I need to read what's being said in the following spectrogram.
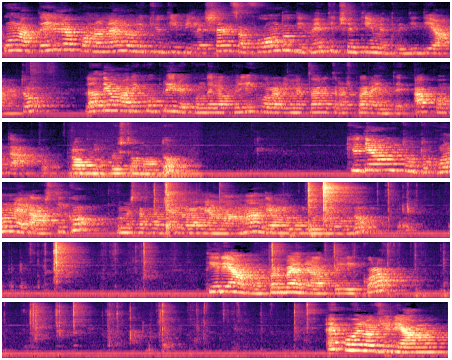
una teglia con anello richiudibile senza fondo di 20 cm di diametro, la andiamo a ricoprire con della pellicola alimentare trasparente a contatto, proprio in questo modo. Chiudiamo il tutto con un elastico, come sta facendo la mia mamma, andiamo lungo il nodo. Tiriamo per bene la pellicola e poi la giriamo.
